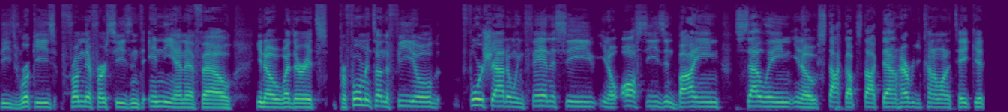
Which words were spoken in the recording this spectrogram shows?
these rookies from their first seasons in the NFL. You know, whether it's performance on the field, foreshadowing fantasy, you know, off season buying, selling, you know, stock up, stock down, however you kind of want to take it.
